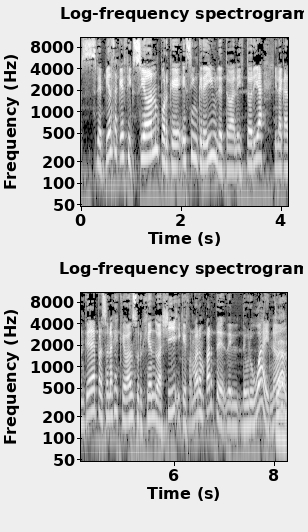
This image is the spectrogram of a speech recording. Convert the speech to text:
se piensa que es ficción porque es increíble toda la historia y la cantidad de personajes que van surgiendo allí y que formaron parte de, Uruguay, ¿no?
